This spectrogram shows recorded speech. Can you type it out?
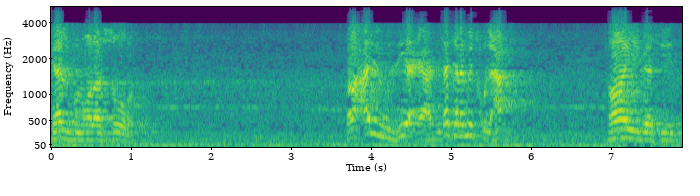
كلب ولا صورة. راح قال المذيع يعني ده كلام يدخل عقل طيب يا سيدي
